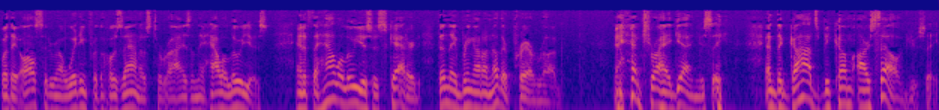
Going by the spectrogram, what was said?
where they all sit around waiting for the hosannas to rise and the hallelujahs. And if the hallelujahs are scattered, then they bring out another prayer rug and try again, you see. And the gods become ourselves, you see.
